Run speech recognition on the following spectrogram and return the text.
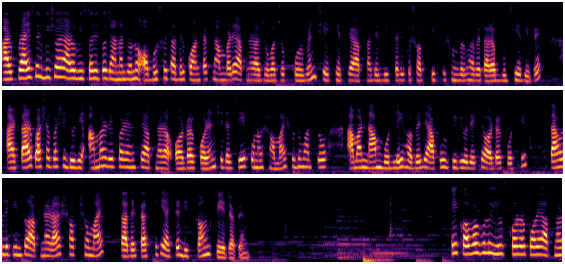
আর প্রাইসের বিষয়ে আরও বিস্তারিত জানার জন্য অবশ্যই তাদের কন্ট্যাক্ট নাম্বারে আপনারা যোগাযোগ করবেন। সেই ক্ষেত্রে আপনাদের বিস্তারিত সব কিছু সুন্দরভাবে তারা বুঝিয়ে দিবে। আর তার পাশাপাশি যদি আমার রেফারেন্সে আপনারা অর্ডার করেন, সেটা যে কোনো সময়, শুধুমাত্র আমার নাম বললেই হবে যে, আপুর ভিডিও দেখে অর্ডার করছি। তাহলে কিন্তু আপনারা সব সময় তাদের কাছ থেকে একটা ডিসকাউন্ট পেয়ে যাবেন। এই কভারগুলো ইউজ করার পরে আপনার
